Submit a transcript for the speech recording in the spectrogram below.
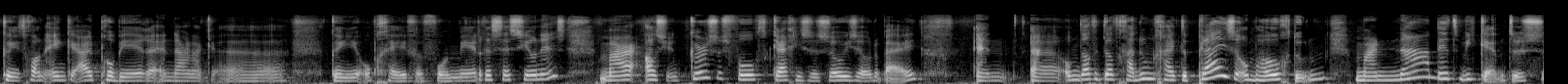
kun je het gewoon één keer uitproberen. En daarna uh, kun je je opgeven voor meerdere sessiones. Maar als je een cursus volgt, krijg je ze sowieso erbij. En uh, omdat ik dat ga doen, ga ik de prijzen omhoog doen. Maar na dit weekend, dus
